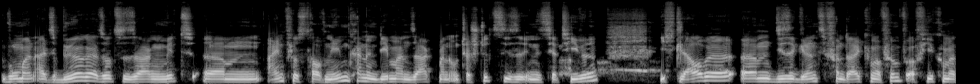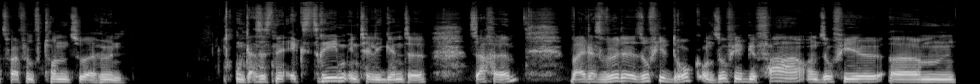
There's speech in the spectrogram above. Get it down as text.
wo man als Bürger sozusagen mit ähm, Einfluss drauf nehmen kann, indem man sagt, man unterstützt diese Initiative. Ich glaube, ähm, diese Grenze von 3,5 auf 4,25 Tonnen zu erhöhen. Und das ist eine extrem intelligente Sache, weil das würde so viel Druck und so viel Gefahr und so viel ähm,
